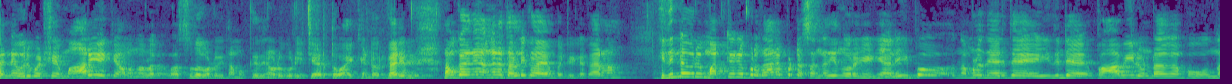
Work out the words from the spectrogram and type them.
തന്നെ ഒരുപക്ഷെ വസ്തുത വസ്തുതകൾ നമുക്ക് ഇതിനോട് കൂടി ചേർത്ത് വായിക്കേണ്ട ഒരു കാര്യം നമുക്കതിനെ അങ്ങനെ തള്ളിക്കളയാൻ പറ്റില്ല. കാരണം ഇതിന്റെ ഒരു മറ്റൊരു പ്രധാനപ്പെട്ട സംഗതി എന്ന് പറഞ്ഞു കഴിഞ്ഞാൽ ഇപ്പോൾ നമ്മൾ നേരത്തെ ഇതിന്റെ ഭാവിയിൽ ഉണ്ടാകാൻ പോകുന്ന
